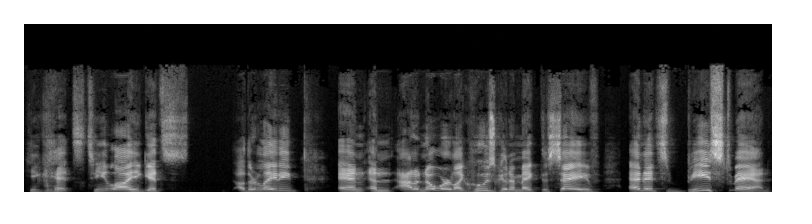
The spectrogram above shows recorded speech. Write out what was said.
He gets Teela. He gets other lady. And and out of nowhere, like who's gonna make the save? and it's Beastman.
